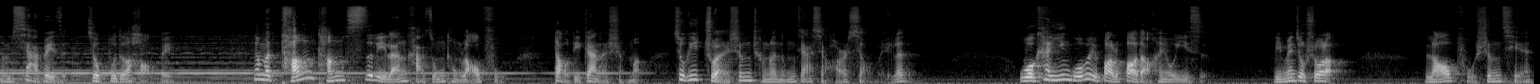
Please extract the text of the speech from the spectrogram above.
那么下辈子就不得好呗。那么堂堂斯里兰卡总统老普到底干了什么，就给转生成了农家小孩小维了呢？我看英国卫报的报道很有意思，里面就说了。老普生前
